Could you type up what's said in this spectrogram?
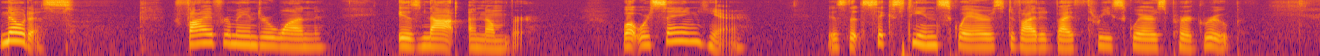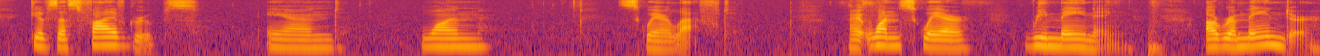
Notice, 5 remainder 1 is not a number. What we're saying here is that 16 squares divided by 3 squares per group gives us 5 groups and 1 square left. Right, 1 square remaining, a remainder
